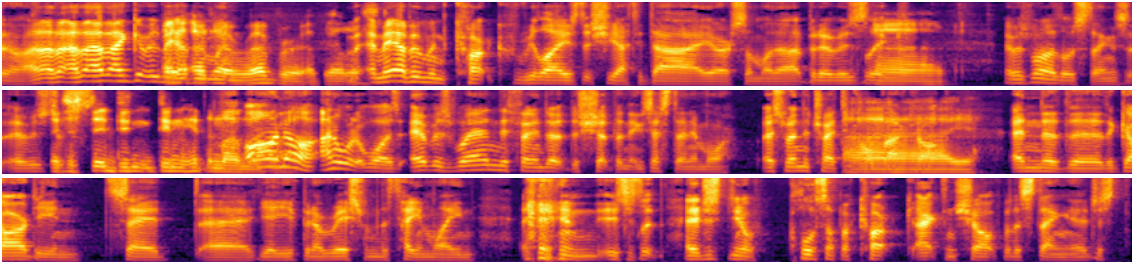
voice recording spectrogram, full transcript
I know. I, I, think it was. I, I don't when- remember it, it may have been when Kirk realised that she had to die or something like that, but it was like Uh, it was one of those things. It was it just, just it didn't didn't hit the moment. oh right. no, I know what it was. It was when they found out the ship didn't exist anymore. It's when they tried to call back Ah, up, yeah. and the, the the Guardian said, uh, "Yeah, you've been erased from the timeline," and it's just like and it just you know close up of Kirk acting shocked with a sting. It just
